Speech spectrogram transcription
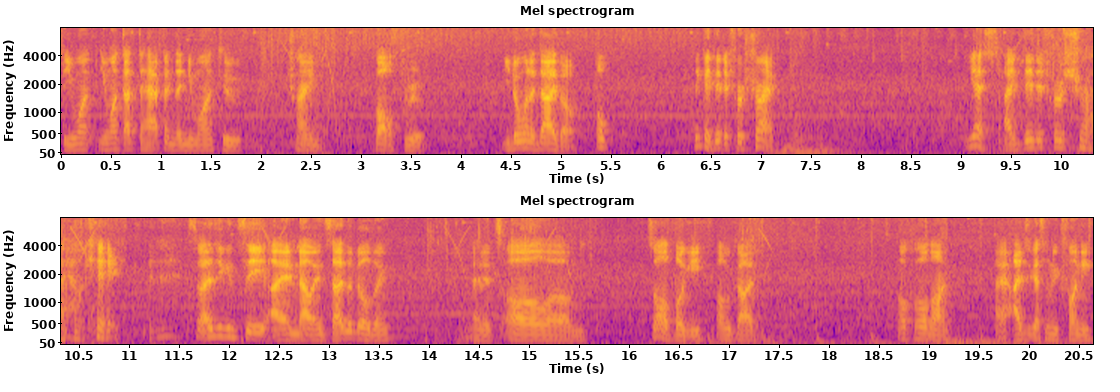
So you want you want that to happen, then you want to try and fall through. You don't want to die though. Oh, I think I did it first try. Yes, I did it first try. Okay. So as you can see, I am now inside the building, and it's all um, it's all buggy. Oh god. Oh, hold on. I I just got something funny.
